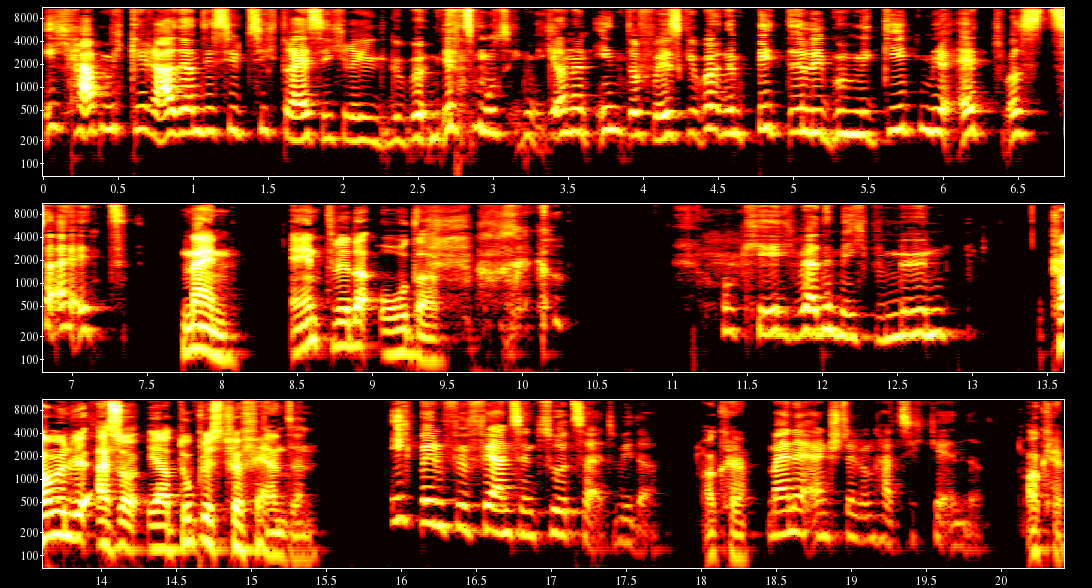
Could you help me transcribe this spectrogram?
ich habe mich gerade an die 70-30-Regel gewöhnt. Jetzt muss ich mich an ein Interface gewöhnen. Bitte, lieber, mir gib mir etwas Zeit. Nein, entweder oder. Okay, ich werde mich bemühen. Kommen wir, also ja, du bist für Fernsehen. Ich bin für Fernsehen zurzeit wieder. Okay, Meine Einstellung hat sich geändert. okay.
